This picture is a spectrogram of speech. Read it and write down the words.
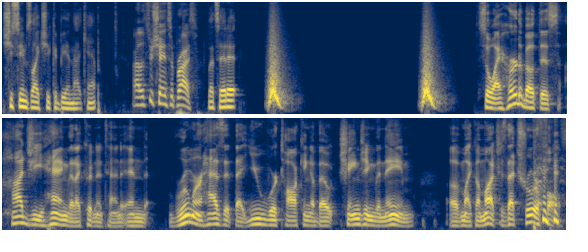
She seems like she could be in that camp. All right, let's do Shane Surprise. Let's hit it. So I heard about this Haji hang that I couldn't attend, and rumor has it that you were talking about changing the name of Mike on Much. Is that true or false?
